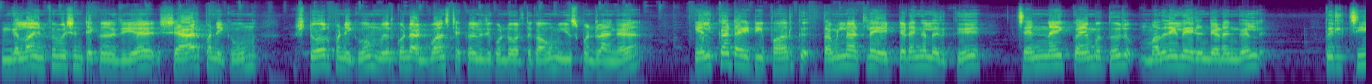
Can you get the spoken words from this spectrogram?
இங்கெல்லாம் இன்ஃபர்மேஷன் டெக்னாலஜியை ஷேர் பண்ணிக்கவும் ஸ்டோர் பண்ணிக்கவும் மேற்கொண்டு அட்வான்ஸ் டெக்னாலஜி கொண்டு வரதுக்காகவும் யூஸ் பண்ணுறாங்க எல்காட் ஐடி பார்க் தமிழ்நாட்டில் எட்டு இடங்கள் இருக்குது சென்னை கோயம்புத்தூர் மதுரையில் இரண்டு இடங்கள். திருச்சி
